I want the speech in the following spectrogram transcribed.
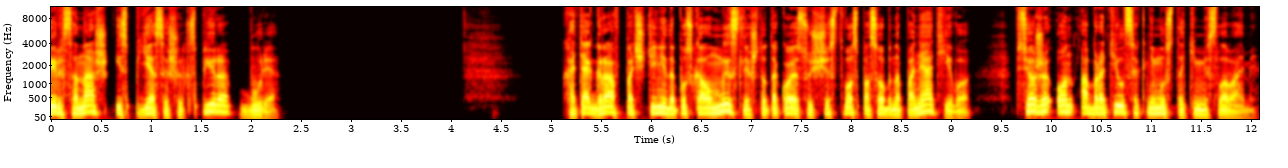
Персонаж из пьесы Шекспира «Буря». Хотя граф почти не допускал мысли, что такое существо способно понять его, все же он обратился к нему с такими словами.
